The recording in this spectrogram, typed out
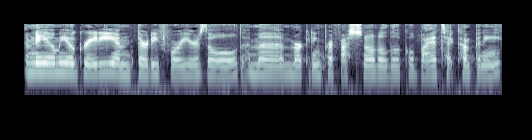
I'm Naomi O'Grady. I'm 34 years old. I'm a marketing professional at a local biotech company.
